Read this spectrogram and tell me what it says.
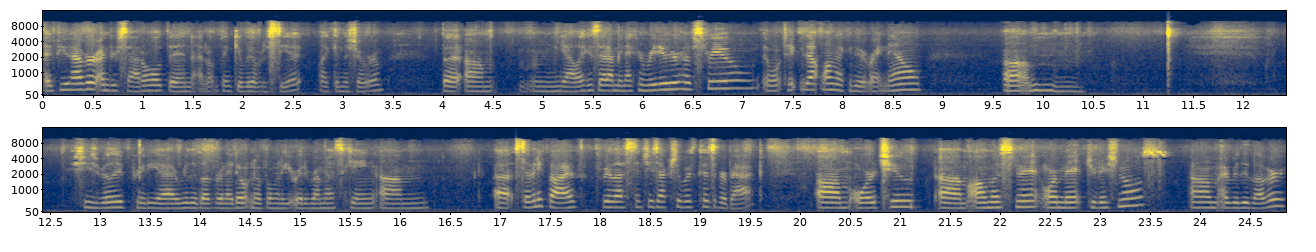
if you have her under saddle, then I don't think you'll be able to see it, like in the showroom. But, um, mm, yeah, like I said, I mean, I can redo her hoofs for you. It won't take me that long. I can do it right now. Um, she's really pretty. I really love her, and I don't know if I'm going to get rid of her. I'm asking, um, uh, 75, three less than she's actually worth because of her back. Um, or two, um, almost mint or mint traditionals. Um, I really love her.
